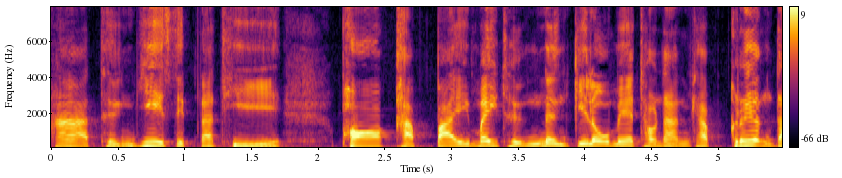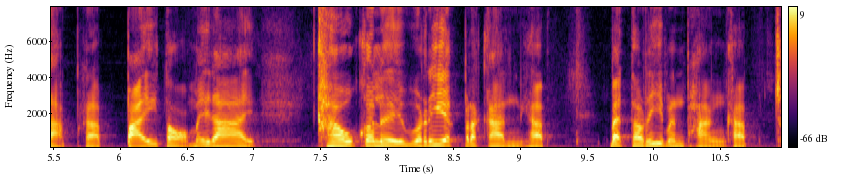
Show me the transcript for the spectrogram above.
15ถึง20นาที พอขับไปไม่ถึง 1 กิโลเมตรเท่านั้นครับ เครื่องดับครับไปต่อไม่ได้ เขาก็เลยเรียกประกันครับ แบตเตอรี่มันพังครับ โช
